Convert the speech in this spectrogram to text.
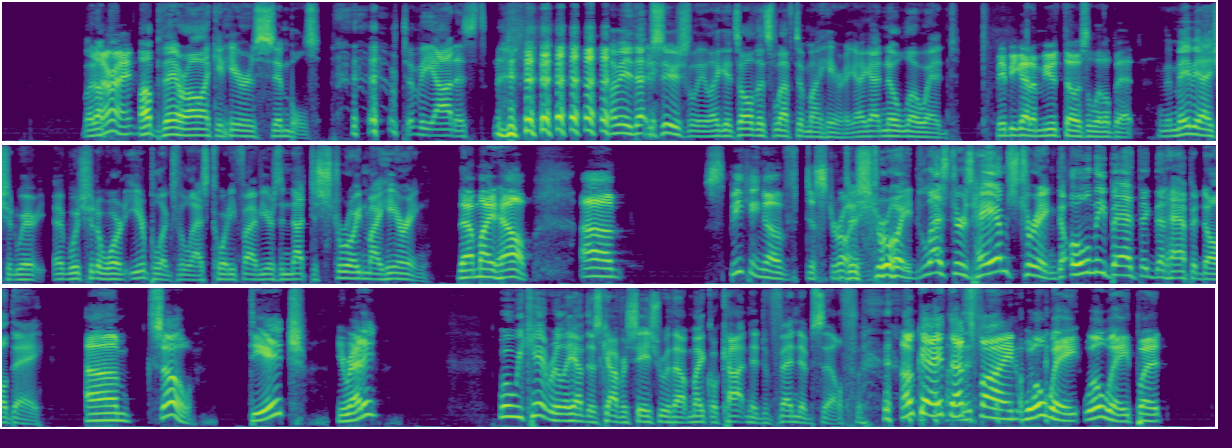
But up, All right. up there, all I can hear is cymbals. to be honest, I mean that seriously, like it's all that's left of my hearing. I got no low end. Maybe you got to mute those a little bit. Maybe I should wear. I should have worn earplugs for the last twenty five years and not destroyed my hearing. That might help. Um, speaking of destroying, Destroyed Lester's hamstring. The only bad thing that happened all day. um, so DH, you ready? Well, we can't really have this conversation without Michael Cotton to defend himself. Okay, that's fine. We'll wait. We'll wait. But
